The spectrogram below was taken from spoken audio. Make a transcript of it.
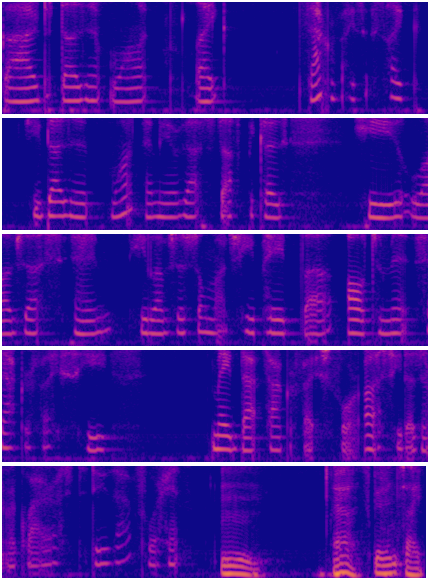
God doesn't want like sacrifices. Like he doesn't want any of that stuff because he loves us and he loves us so much. He paid the ultimate sacrifice. He made that sacrifice for us. He doesn't require us to do that for him. Mm. Yeah, it's good insight.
